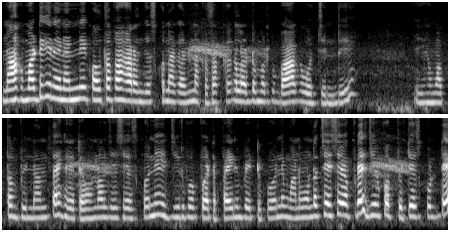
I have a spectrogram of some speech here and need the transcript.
నాకు మట్టికి నేను అన్ని కొలత చేసుకున్నా కదా నాకు చక్కగా లడ్డు మటుకు బాగా వచ్చింది. ఇక మొత్తం పిండి అంతా ఇక ఉండలు చేసేసుకొని జీడిపప్పు అట్ట పైన పెట్టుకొని మనం ఉండ చేసేటప్పుడే జీడిపప్పు పెట్టేసుకుంటే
